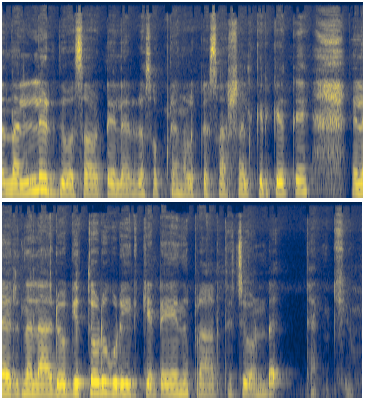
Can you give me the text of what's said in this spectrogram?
നല്ലൊരു ദിവസമാവട്ടെ. എല്ലാവരുടെ സ്വപ്നങ്ങളൊക്കെ സാക്ഷാത്കരിക്കട്ടെ. എല്ലാവരും നല്ല ആരോഗ്യത്തോടു കൂടി ഇരിക്കട്ടെ എന്ന് പ്രാർത്ഥിച്ചുകൊണ്ട്. താങ്ക്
